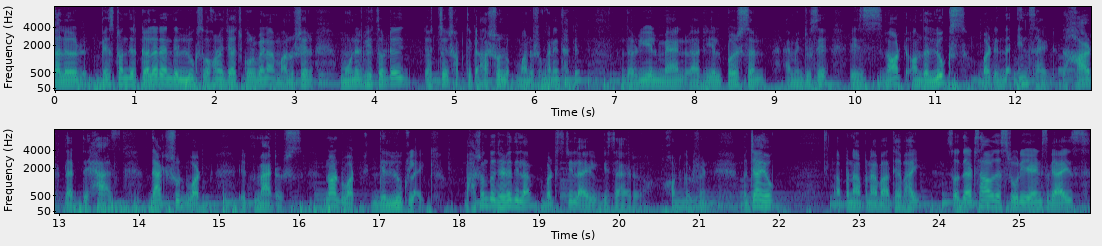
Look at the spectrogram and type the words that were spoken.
colour based on their colour and their looks কখনো জাজ করবে না। মানুষের মনের ভিতরটাই হচ্ছে সব থেকে আসল মানুষ ওখানেই থাকে। The real man real person I mean to say is not on the looks but in the inside, the heart that they has. That should what it matters, not what they look like. ভাষণ তো ঝেড়ে দিলাম but still I desire hot girlfriend যাই হোক अपना अपना बात है भाई so that's how the story ends guys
